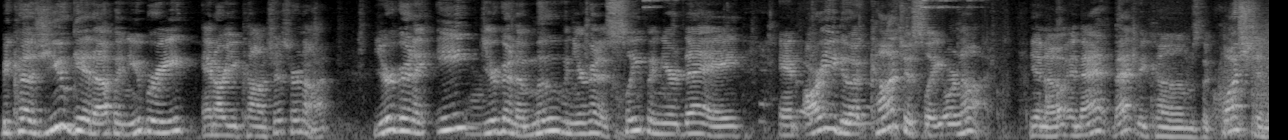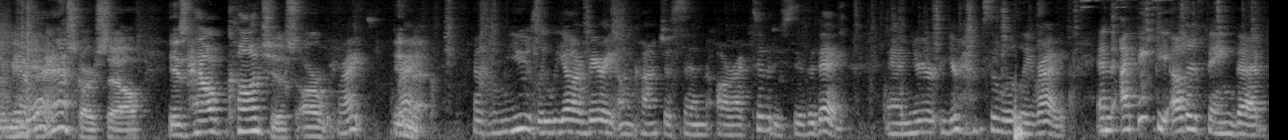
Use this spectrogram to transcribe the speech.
Because you get up and you breathe, and are you conscious or not? You're going to eat, Yeah. you're going to move, and you're going to sleep in your day, and are you doing it consciously or not? You know, and that that becomes the question that we have to ask ourselves: is how conscious are we Right. in right. that? Because usually we are very unconscious in our activities through the day. And you're you're absolutely right. And I think the other thing that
